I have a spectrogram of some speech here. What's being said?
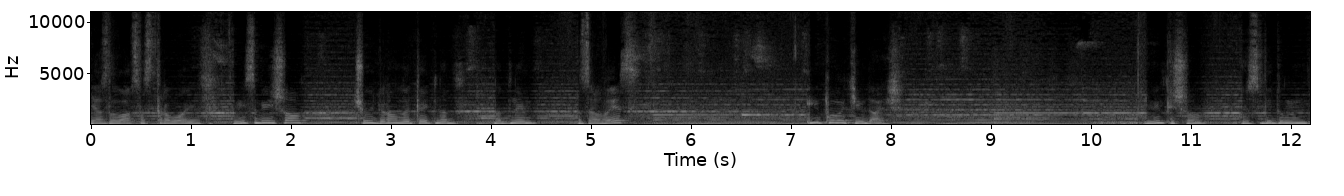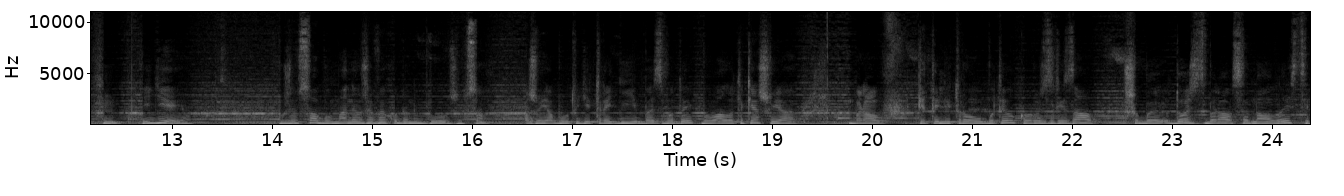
я зливався з травою. Він собі йшов, чую, дрон летить над, над ним, завис І полетів далі. І він пішов. Я собі думаю, хм, ідея. Вже все, бо в мене вже виходу не було, вже все. Кажу, я був тоді три дні без води. Бувало таке, що я брав п'ятилітрову бутилку, розрізав, щоб дощ збирався на листі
